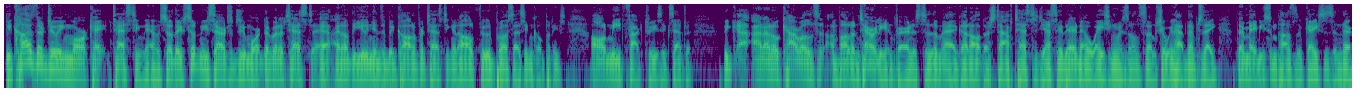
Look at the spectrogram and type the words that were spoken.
Because they're doing more ca- testing now, so they've suddenly started to do more. They're going to test. Uh, I know the unions have been calling for testing in all food processing companies, all meat factories, etc. Bec- and I know Carroll's uh, voluntarily, in fairness to them, uh, got all their staff tested yesterday. They're now waiting results. I'm sure we'll have them today. There may be some positive cases in there.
